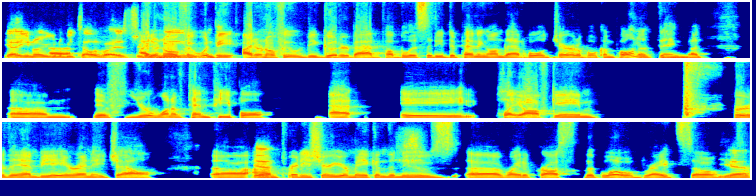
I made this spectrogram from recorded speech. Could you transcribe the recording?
yeah, you know you're going to be uh, televised. You're I don't know be, if it would be. I don't know if it would be good or bad publicity, depending on that whole charitable component thing. But um, if you're one of ten people at a playoff game for the NBA or NHL, uh, yeah. I'm pretty sure you're making the news uh, right across the globe, right? So yeah,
